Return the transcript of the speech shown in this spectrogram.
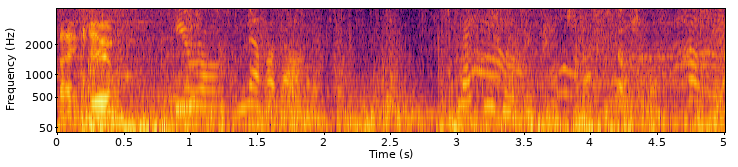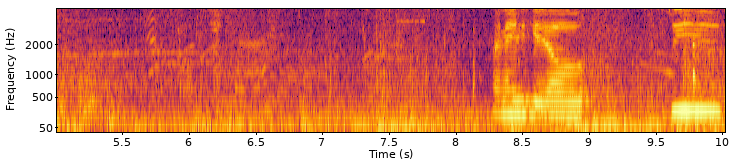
Thank you. Heroes never die. Let me get you patched up. I need heals. Please.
